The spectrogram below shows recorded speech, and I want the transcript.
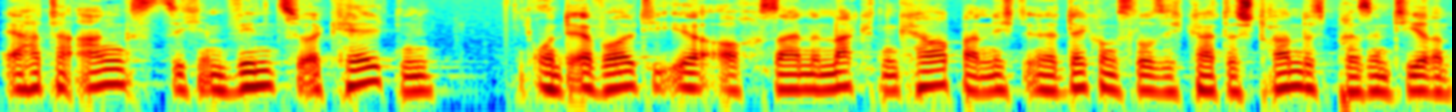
er hatte Angst, sich im Wind zu erkälten, und er wollte ihr auch seinen nackten Körper nicht in der Deckungslosigkeit des Strandes präsentieren.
